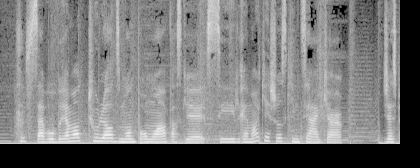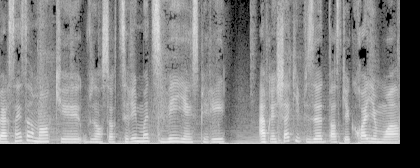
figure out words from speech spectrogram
Ça vaut vraiment tout l'or du monde pour moi parce que c'est vraiment quelque chose qui me tient à cœur. J'espère sincèrement que vous en sortirez motivé et inspiré après chaque épisode parce que croyez-moi,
